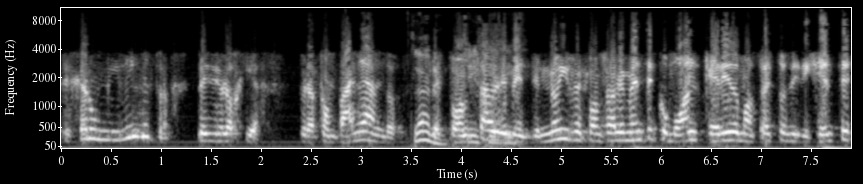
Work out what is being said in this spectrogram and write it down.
dejar un milímetro de ideología, pero acompañando responsablemente, no irresponsablemente como han querido mostrar estos dirigentes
